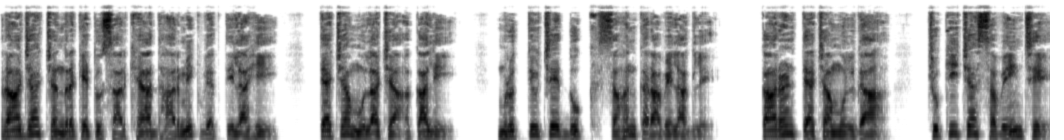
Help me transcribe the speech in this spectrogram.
राजा चंद्रकेतूसारख्या धार्मिक व्यक्तीलाही त्याच्या मुलाच्या अकाली मृत्यूचे दुःख सहन करावे लागले कारण त्याचा मुलगा चुकीच्या सवयींचे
